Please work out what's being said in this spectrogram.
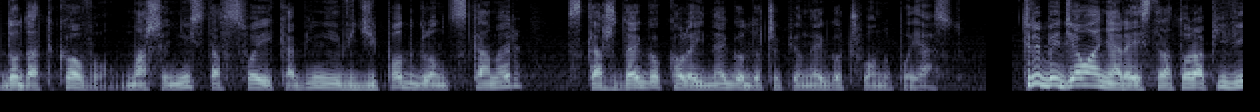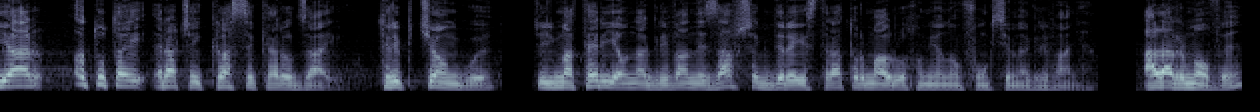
Dodatkowo maszynista w swojej kabinie widzi podgląd z kamer z każdego kolejnego doczepionego członu pojazdu. Tryby działania rejestratora PVR, a tutaj raczej klasyka rodzaju. Tryb ciągły, czyli materiał nagrywany zawsze, gdy rejestrator ma uruchomioną funkcję nagrywania. Alarmowy,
